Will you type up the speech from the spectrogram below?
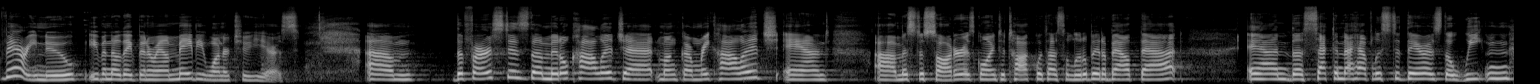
very new, even though they've been around maybe one or two years. Um, the first is the middle college at Montgomery College, and uh, Mr. Sauter is going to talk with us a little bit about that. And the second I have listed there is the Wheaton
